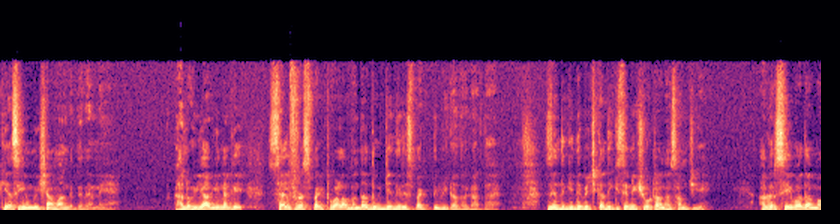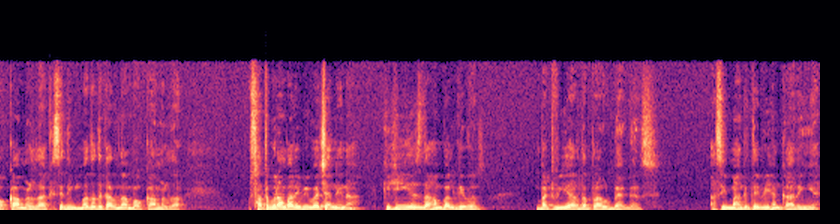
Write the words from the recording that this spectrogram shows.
ਕਿ ਅਸੀਂ ਹਮੇਸ਼ਾ ਮੰਗਦੇ ਰਹਿੰਦੇ ਹਾਂ। ਗੱਲ ਉਹੀ ਆ ਗਈ ਨਾ ਕਿ ਸੈਲਫ ਰਿਸਪੈਕਟ ਵਾਲਾ ਬੰਦਾ ਦੂਜੇ ਦੀ ਰਿਸਪੈਕਟ ਦੀ ਵੀ ਕਦਰ ਕਰਦਾ ਹੈ। ਜ਼ਿੰਦਗੀ ਦੇ ਵਿੱਚ ਕਦੀ ਕਿਸੇ ਨੂੰ ਛੋਟਾ ਨਾ ਸਮਝੀਏ। ਅਗਰ ਸੇਵਾ ਦਾ ਮੌਕਾ ਮਿਲਦਾ, ਕਿਸੇ ਦੀ ਮਦਦ ਕਰਨ ਦਾ ਮੌਕਾ ਮਿਲਦਾ, ਸਤਿਗੁਰਾਂ ਬਾਰੇ ਵੀ ਵਚਨ ਨੇ ਨਾ। ਕਿ he is the humble giver but we are the proud beggars ਅਸੀਂ ਮੰਗਤੇ ਵੀ ਹੰਕਾਰੀ ਹੈ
